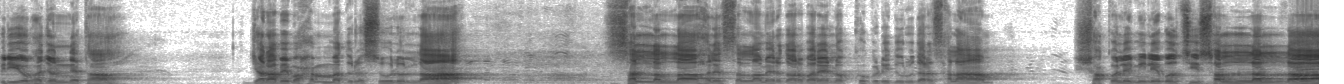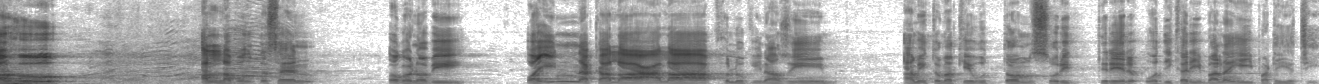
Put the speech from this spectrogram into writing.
প্রিয় ভজন নেতা, জনাবে মোহাম্মদ রসুল্লাহ সাল্লাহ সাল্লামের দরবারে লক্ষ কোটি দুরুদার সালাম। সকলে মিলে বলছি, সাল্লাল্লাহু আল্লাহ বলতেছেন অগনবী আমি তোমাকে উত্তম চরিত্রের অধিকারী বানাইয়েই পাঠিয়েছি।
